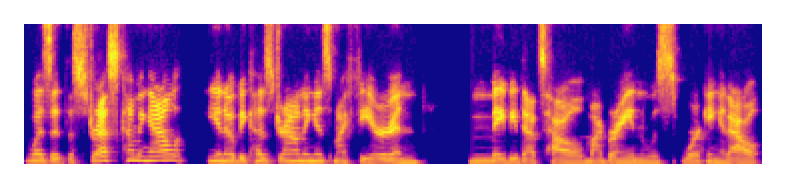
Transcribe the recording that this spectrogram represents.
was it the stress coming out? You know, because drowning is my fear, and maybe that's how my brain was working it out.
